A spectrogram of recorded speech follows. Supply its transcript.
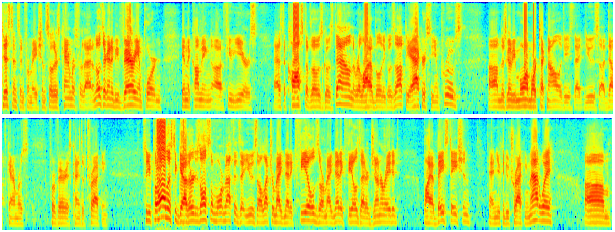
distance information. So, there's cameras for that and those are going to be very important in the coming uh, few years. As the cost of those goes down, the reliability goes up, the accuracy improves. Um, there's going to be more and more technologies that use uh, depth cameras for various kinds of tracking. So, you put all this together there's also more methods that use electromagnetic fields or magnetic fields that are generated by a base station and you can do tracking that way. Um,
